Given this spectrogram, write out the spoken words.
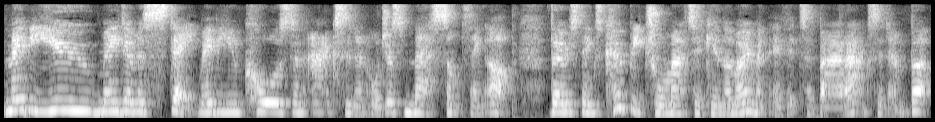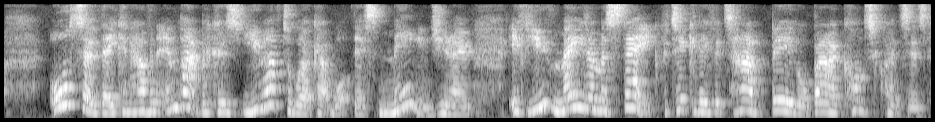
maybe you made a mistake, maybe you caused an accident or just messed something up. Those things could be traumatic in the moment if it's a bad accident. But also they can have an impact because you have to work out what this means you know. If you've made a mistake particularly if it's had big or bad consequences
